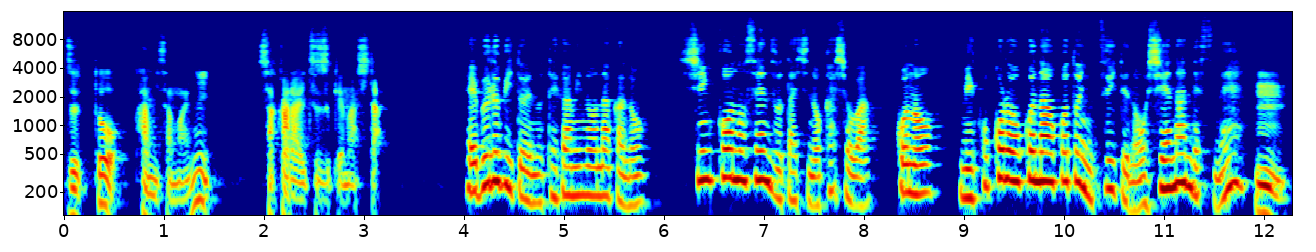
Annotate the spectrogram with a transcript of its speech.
ずっと神様に逆らい続けました。ヘブル人への手紙の中の信仰の先祖たちの箇所は、この御心を行うことについての教えなんですね。うん。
